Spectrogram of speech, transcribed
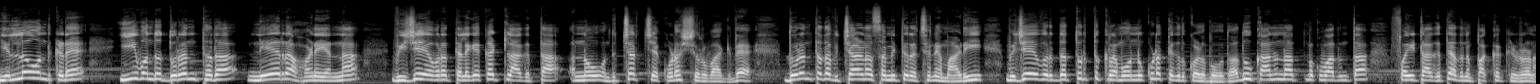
ಎಲ್ಲೋ ಒಂದು ಕಡೆ ಈ ಒಂದು ದುರಂತದ ನೇರ ಹೊಣೆಯನ್ನು ವಿಜಯ್ ಅವರ ತಲೆಗೆ ಕಟ್ಟಲಾಗುತ್ತಾ ಅನ್ನೋ ಒಂದು ಚರ್ಚೆ ಕೂಡ ಶುರುವಾಗಿದೆ. ದುರಂತದ ವಿಚಾರಣಾ ಸಮಿತಿ ರಚನೆ ಮಾಡಿ ವಿಜಯ್ ವಿರುದ್ಧ ತುರ್ತು ಕ್ರಮವನ್ನು ಕೂಡ ತೆಗೆದುಕೊಳ್ಳಬಹುದು. ಅದು ಕಾನೂನಾತ್ಮಕವಾದಂಥ ಫೈಟ್ ಆಗುತ್ತೆ, ಅದನ್ನು ಪಕ್ಕಕ್ಕೆ ಇಡೋಣ.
